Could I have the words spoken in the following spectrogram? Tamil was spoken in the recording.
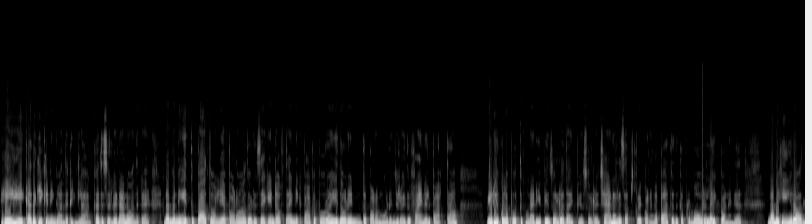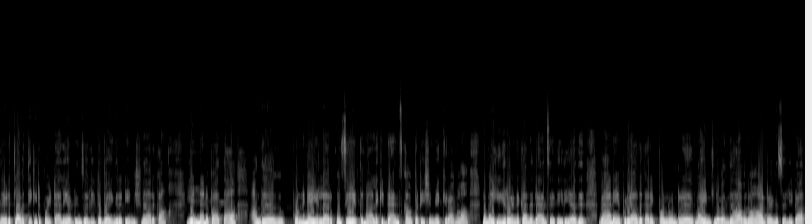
ஹே கதை கேட்க நீங்கள் வந்துட்டிங்களா? கதை சொல்ல நானும் வந்துட்டேன். நம்ம நேற்று பார்த்தோம் இல்லையா படம்? அதோட செகண்ட் ஆஃப் தான் இன்றைக்கி பார்க்க போகிறோம் இதோட இந்த படம் முடிஞ்சிடும் இது ஃபைனல் பார்ட் தான். வீடியோக்குள்ளே போகிறதுக்கு முன்னாடி எப்பயும் சொல்கிறதா இப்பயும் சொல்கிறேன் சேனலை சப்ஸ்கிரைப் பண்ணுங்கள் பார்த்ததுக்கப்புறமா ஒரு லைக் பண்ணுங்கள் நம்ம ஹீரோ அந்த இடத்துல அவள் திட்டிட்டு போயிட்டாளே அப்படின்னு சொல்லிட்டு பயங்கர டென்ஷனாக இருக்கான் என்னன்னு பார்த்தா அந்த பொண்ணுங்க எல்லாருக்கும் சேர்த்து நாளைக்கு டான்ஸ் காம்படிஷன் வைக்கிறாங்களாம். நம்ம ஹீரோயினுக்கு அந்த டான்ஸே தெரியாது. வேனை எப்படியாவது கரெக்ட் பண்ணுன்ற மைண்டில் வந்து அவளும் ஆடுறேன்னு சொல்லிட்டா.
